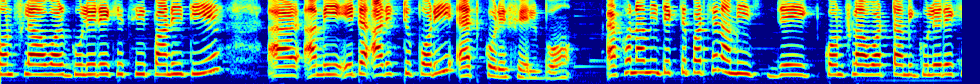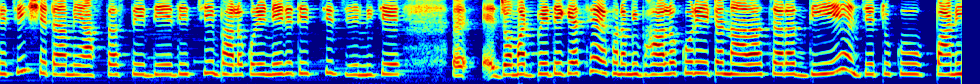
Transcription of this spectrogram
কর্নফ্লাওয়ার গুলে রেখেছি পানি দিয়ে, আর আমি এটা আরেকটু পরেই অ্যাড করে ফেলব। এখন আমি দেখতে পাচ্ছেন আমি যেই কর্নফ্লাওয়ারটা আমি গুলে রেখেছি, সেটা আমি আস্তে আস্তে দিয়ে দিচ্ছি, ভালো করে নেড়ে দিচ্ছি, যে নিচে জমাট বেঁধে গেছে। এখন আমি ভালো করে এটা নাড়াচাড়া দিয়ে যেটুকু পানি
